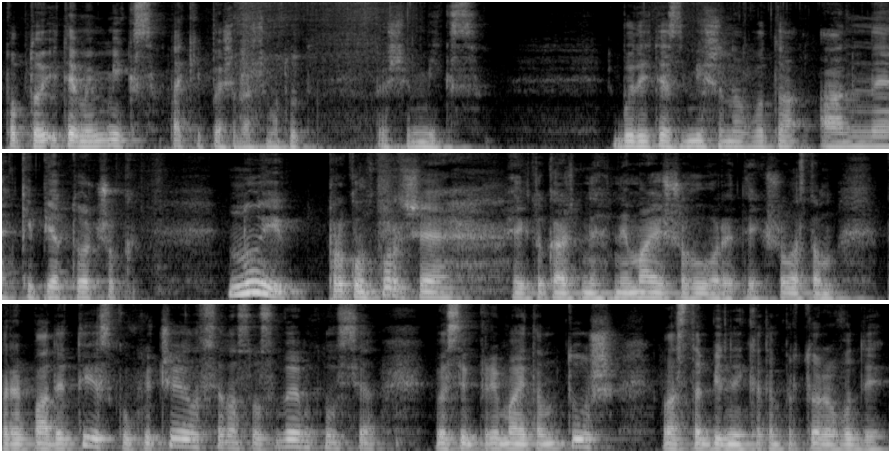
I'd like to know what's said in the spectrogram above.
тобто йтиме мікс, так і пише, бачимо тут пише мікс. Буде йти змішана вода, а не кип'яточок. Ну і про комфорт ще, як то кажуть, не, немає що говорити. Якщо у вас там перепади тиску, включився насос, вимкнувся, ви собі приймаєте там душ, у вас стабільненька температура води.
